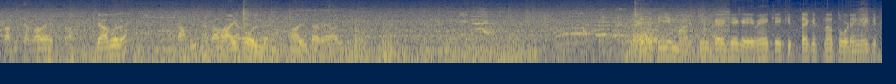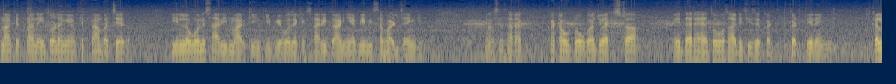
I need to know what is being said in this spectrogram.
काफ़ी थका हुआ है इसका। क्या बोला? काफ़ी थका हुआ आल्ट आल्टर है आल्टर गाइस अभी ये मार्किंग करके गए हुए हैं कि कितना कितना तोड़ेंगे कितना कितना नहीं तोड़ेंगे और कितना बचेगा। इन लोगों ने सारी मार्किंग की हुई है। वो देखें सारी गाड़ियाँ भी अभी सब हट जाएँगी। यहाँ से सारा कट आउट होगा जो एक्स्ट्रा इधर है तो वो सारी चीज़ें कट कटती रहेंगी। कल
